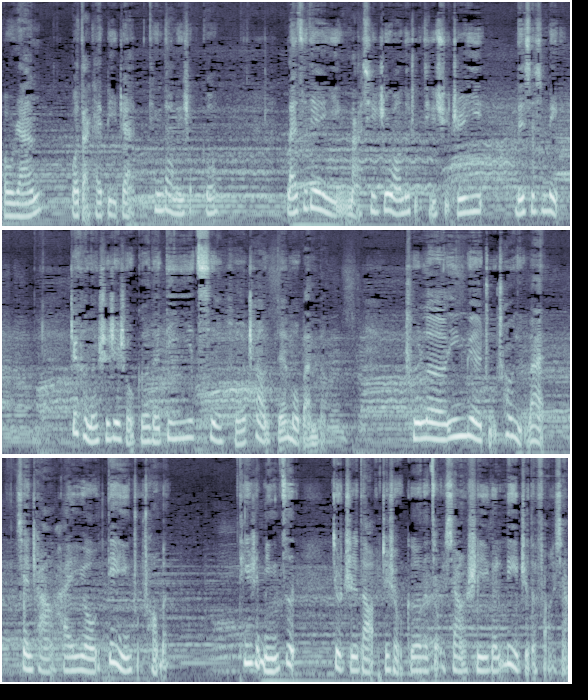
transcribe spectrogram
偶然我打开 B 站，听到了一首歌，来自电影《马戏之王》的主题曲之一《This Is Me》。这可能是这首歌的第一次合唱 demo 版本。除了音乐主创以外，现场还有电影主创们。听着名字就知道这首歌的走向是一个励志的方向。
